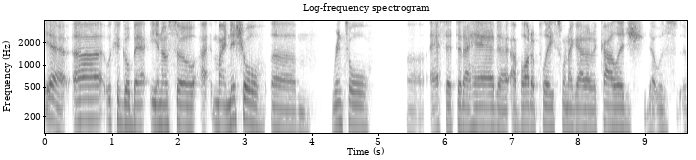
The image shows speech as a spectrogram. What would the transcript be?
Yeah, uh, we could go back. You know, so I, my initial um, rental uh, asset that I had, I, I, bought a place when I got out of college. That was a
